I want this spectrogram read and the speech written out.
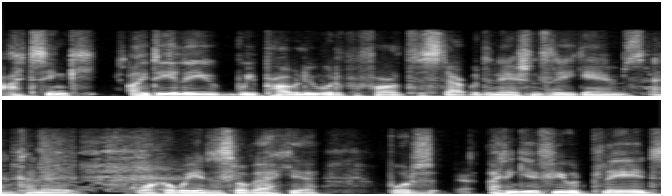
I think ideally we probably would have preferred to start with the Nations League games and kind of work our way into Slovakia. But. I think if you had played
